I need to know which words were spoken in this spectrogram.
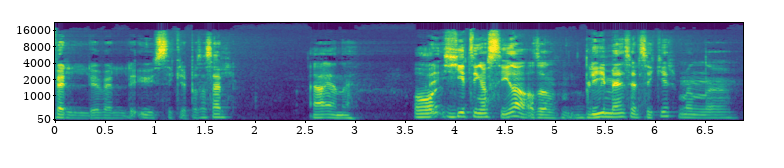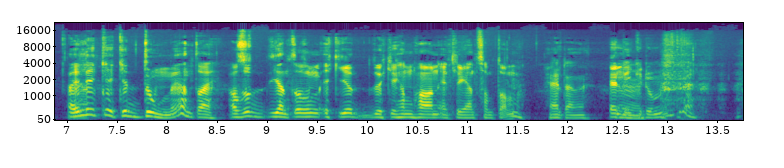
veldig, veldig usikre på seg selv. Jeg er enig. Det Og er Kjip ting å si, da. Altså, bli mer selvsikker, men uh, Jeg liker ikke dumme jenter. Altså Jenter som ikke, du ikke kan ha en intelligent samtale med. helt enig. jeg liker dumme jenter. jeg.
